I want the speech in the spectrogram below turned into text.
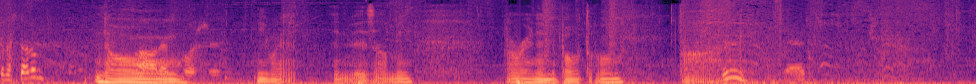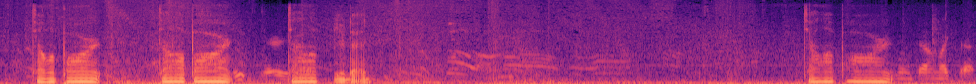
Did I stun him? Oh, that's No. bullshit. He went invis on me. I ran into both of them. Fuck. Dead. Teleport. Teleport. Ooh, there you go. Telep. You're dead. Teleport. Went down like that.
